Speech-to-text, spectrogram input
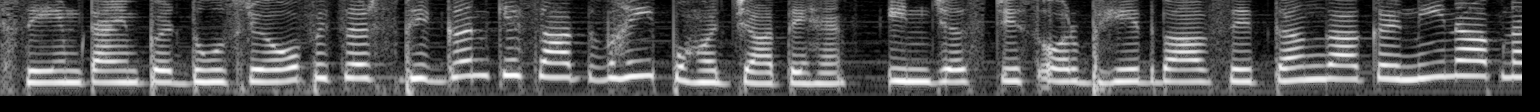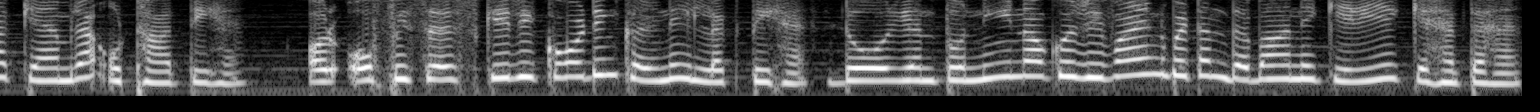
सेम टाइम पर दूसरे ऑफिसर्स भी गन के साथ वहीं पहुँच जाते हैं। इनजस्टिस और भेदभाव से तंग आकर नीना अपना कैमरा उठाती है और ऑफिसर्स की रिकॉर्डिंग करने लगती है। डोरियन तो नीना को रिवाइंड बटन दबाने के लिए कहता है,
